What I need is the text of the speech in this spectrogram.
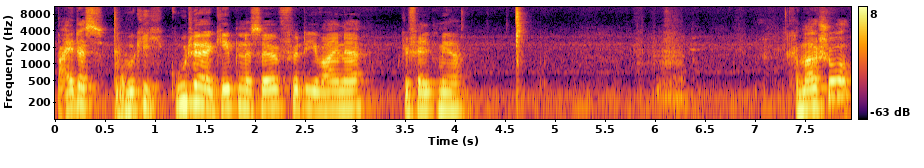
Beides wirklich gute Ergebnisse für die Weine. Gefällt mir. Kann man schon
